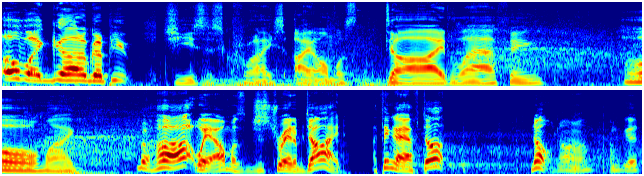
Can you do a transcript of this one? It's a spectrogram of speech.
Oh my god, I'm gonna puke. Jesus Christ, I almost died laughing. Oh my. Ah, wait, I almost just straight up died. I think I effed up. No, no, no, I'm good.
